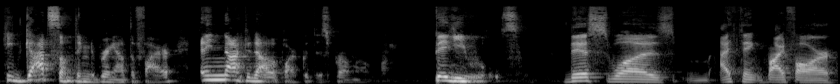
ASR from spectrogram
He got something to bring out the fire, and he knocked it out of the park with this promo. Biggie rules. this was, I think, by far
